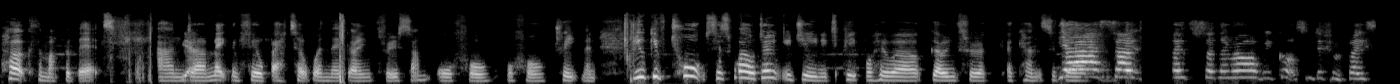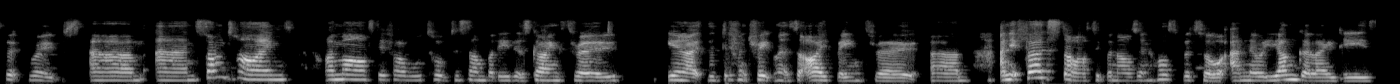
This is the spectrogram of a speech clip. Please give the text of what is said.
perk them up a bit and yeah. uh, make them feel better when they're going through some awful, awful treatment. You give talks as well, don't you, Jeannie, to people who are going through a, a cancer yeah, so, so, so there are, we've got some different Facebook groups, um, and sometimes I'm asked if I will talk to somebody that's going through you know the different treatments that I've been through. Um, and it first started when I was in hospital, and there were younger ladies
